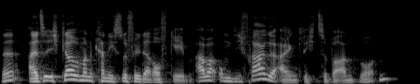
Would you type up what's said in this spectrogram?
Ne? Also ich glaube, man kann nicht so viel darauf geben. Aber um die Frage eigentlich zu beantworten,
